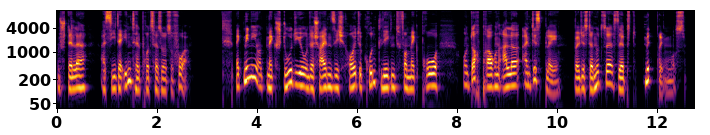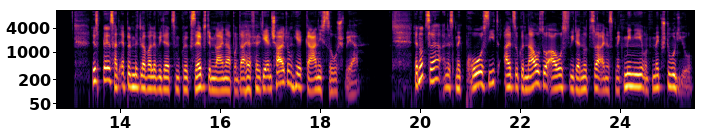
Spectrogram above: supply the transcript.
und schneller als jeder Intel-Prozessor zuvor. Mac Mini und Mac Studio unterscheiden sich heute grundlegend vom Mac Pro und doch brauchen alle ein Display, welches der Nutzer selbst mitbringen muss. Displays hat Apple mittlerweile wieder zum Glück selbst im Lineup und daher fällt die Entscheidung hier gar nicht so schwer. Der Nutzer eines Mac Pro sieht also genauso aus wie der Nutzer eines Mac Mini und Mac Studio,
